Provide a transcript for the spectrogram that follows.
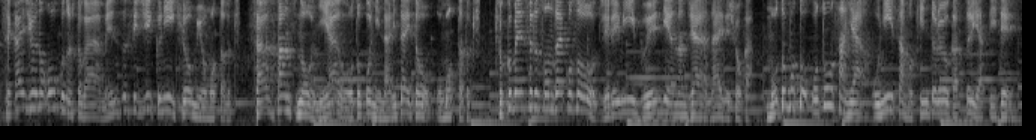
世界中の多くの人がメンズフィジークに興味を持った時、サーフパンツの似合う男になりたいと思った時、直面する存在こそジェレミー・ブエンディアなんじゃないでしょうか。もともとお父さんやお兄さんも筋トレをがっつりやっていて、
